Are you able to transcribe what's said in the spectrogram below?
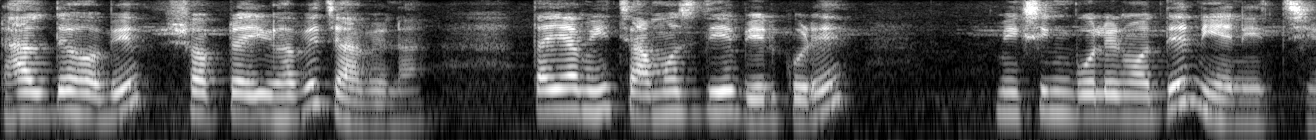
ঢালতে হবে, সবটা এইভাবে যাবে না। তাই আমি চামচ দিয়ে বের করে মিক্সিং বোলের মধ্যে নিয়ে নিচ্ছে।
